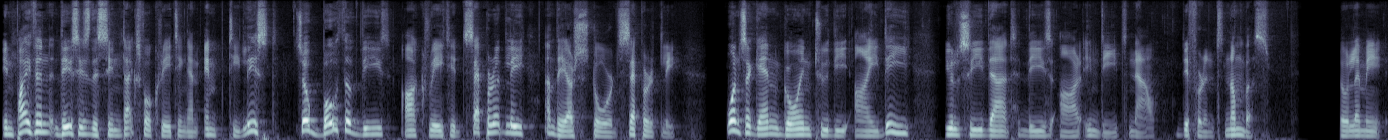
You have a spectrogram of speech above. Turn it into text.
In Python, this is the syntax for creating an empty list, so both of these are created separately and they are stored separately. Once again, go into the ID, you'll see that these are indeed now different numbers. So let me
